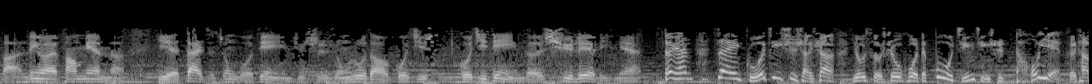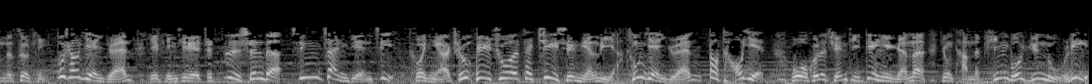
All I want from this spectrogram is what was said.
法；另外一方面呢，也带着中国电影就是融入到国际国际电影的序列里面。当然，在国际市场上有所收获的不仅仅是导演和他们的作品，不少演员也凭借着自身。的精湛演技脱颖而出，可以说在这些年里啊，从演员到导演，我国的全体电影人们用他们的拼搏与努力，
